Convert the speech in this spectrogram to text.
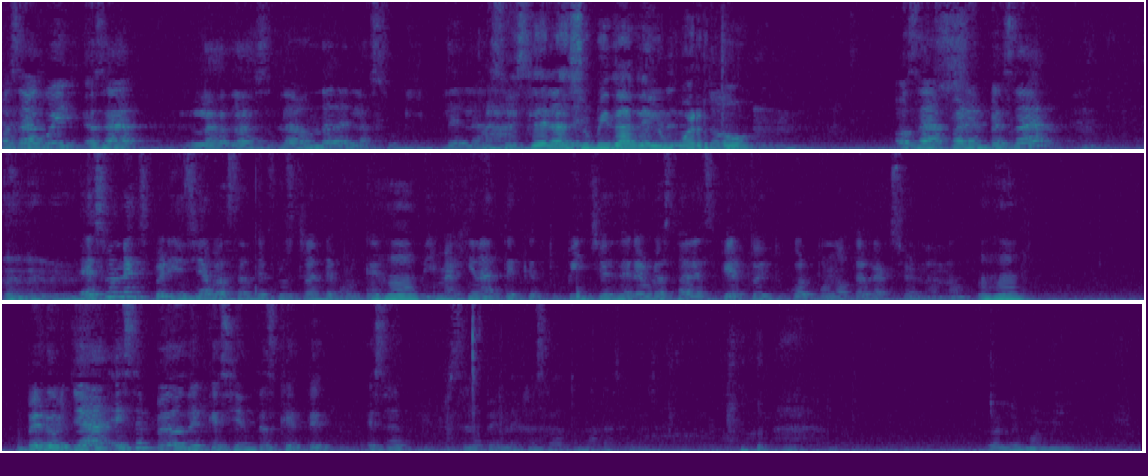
O sea, güey, o sea, la, la, la onda de la, subi, de la Ah, subida, de la subida del muerto. O sea, para empezar, es una experiencia bastante frustrante porque Ujú. imagínate que tu pinche cerebro está despierto y tu cuerpo no te reacciona, ¿no? Pero ya ese pedo de que sientes que te... Esa, esa pendeja se va a tomar la cerveza. Dale, mami. Sí, va a ser-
